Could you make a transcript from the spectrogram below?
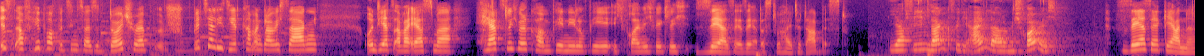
Ist auf Hip-Hop bzw. Deutschrap spezialisiert, kann man glaube ich sagen. Und jetzt aber erstmal herzlich willkommen, Penelope. Ich freue mich wirklich sehr, sehr, sehr, dass du heute da bist. Ja, vielen Dank für die Einladung. Ich freue mich. Sehr, sehr gerne.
